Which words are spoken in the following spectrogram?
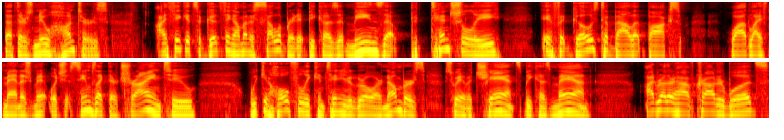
that there's new hunters. I think it's a good thing. I'm going to celebrate it because it means that potentially, if it goes to ballot box wildlife management, which it seems like they're trying to, we can hopefully continue to grow our numbers so we have a chance because man, I'd rather have crowded woods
